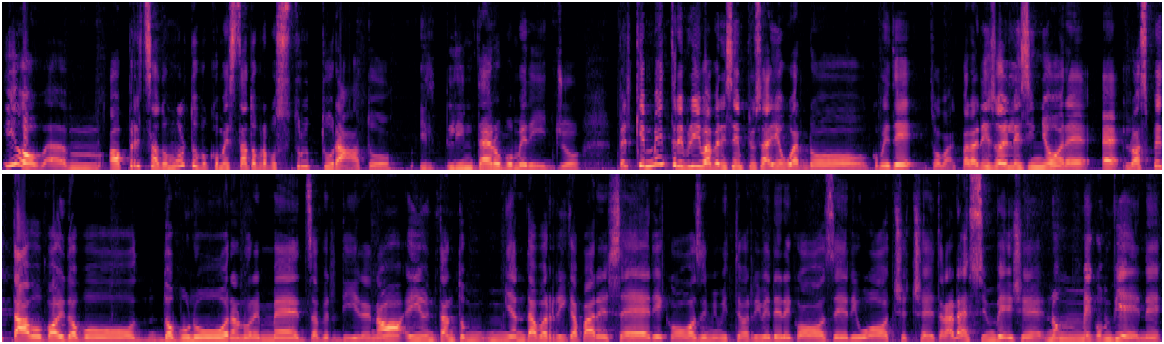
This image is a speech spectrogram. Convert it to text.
Io ehm, ho apprezzato molto come è stato proprio strutturato il- l'intero pomeriggio. Perché mentre prima, per esempio, sai, io guardo come te, insomma, il Paradiso delle Signore, eh, lo aspettavo poi dopo, dopo un'ora, un'ora e mezza per dire, no? E io intanto mi andavo a ricapare serie, cose, mi mettevo a rivedere cose, rewatch, eccetera. Adesso invece non mi conviene,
